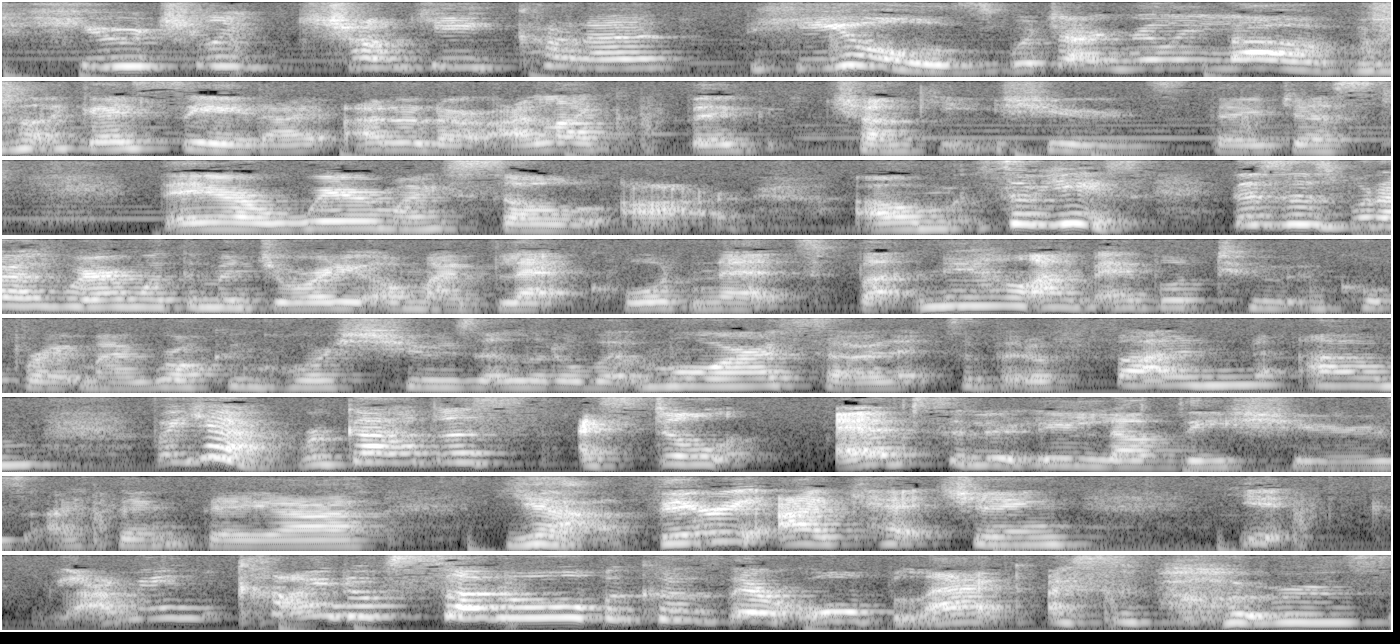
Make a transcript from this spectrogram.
hugely chunky kind of heels, which I really love. Like I said, I, I don't know, I like big chunky shoes. They just, they are where my soul are. Um, so yes, this is what I was wearing with the majority of my black coordinates, but now I'm able to incorporate my rocking horse shoes a little bit more, so that's a bit of fun. Um, but yeah, regardless, I still absolutely love these shoes. I think they are, yeah, very eye-catching, yet I mean, kind of subtle because they're all black, I suppose.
